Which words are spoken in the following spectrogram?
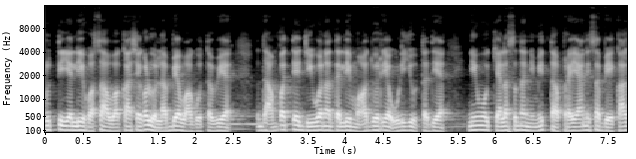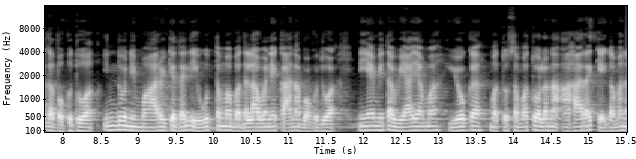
ವೃತ್ತಿಯಲ್ಲಿ ಹೊಸ ಅವಕಾಶಗಳು ಲಭ್ಯವಾಗುತ್ತವೆ. ದಾಂಪತ್ಯ ಜೀವನದಲ್ಲಿ ಮಾಧುರ್ಯ ಉಳಿಯುತ್ತದೆ. ನೀವು ಕೆಲಸದ ನಿಮಿತ್ತ ಪ್ರಯಾಣಿಸಬೇಕಾಗಬಹುದು. ಇಂದು ನಿಮ್ಮ ಆರೋಗ್ಯದಲ್ಲಿ ಉತ್ತಮ ಬದಲಾವಣೆ ಕಾಣಬಹುದು. ನಿಯಮಿತ ವ್ಯಾಯಾಮ, ಯೋಗ ಮತ್ತು ಸಮತೋಲನ ಆಹಾರಕ್ಕೆ ಗಮನ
